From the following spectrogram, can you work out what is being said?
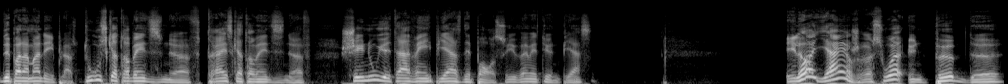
Dépendamment des places. 12,99, 13,99. Chez nous, il était à 20 pièces dépassé, 20, 21 pièces. Et là, hier, je reçois une pub de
